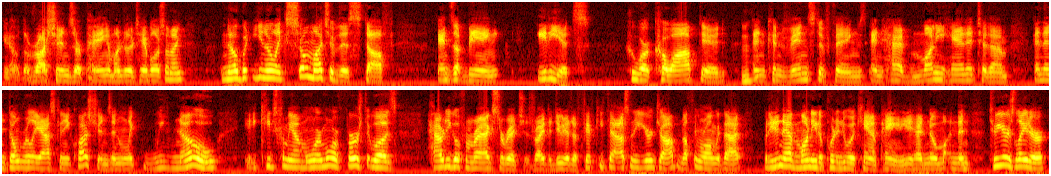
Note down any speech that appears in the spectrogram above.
you know, the Russians are paying him under their table or something? No, but you know, like so much of this stuff ends up being idiots who are co-opted and convinced of things and had money handed to them and then don't really ask any questions and like we know it keeps coming out more and more first it was how do you go from rags to riches right the dude had a 50000 a year job nothing wrong with that but he didn't have money to put into a campaign he had no money and then two years later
